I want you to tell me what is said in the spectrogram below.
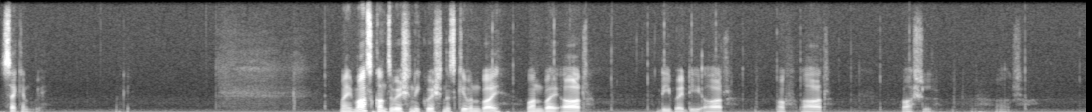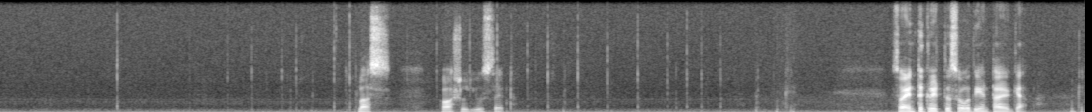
second way. Okay. My mass conservation equation is given by 1 by r d by dr of r partial r plus partial u z. Okay. So, I integrate this over the entire gap okay.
